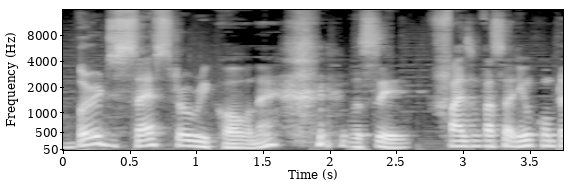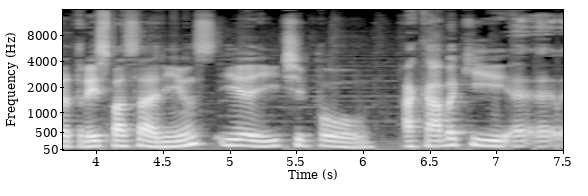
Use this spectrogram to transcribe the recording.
Bird Ancestral Recall, né? Você faz um passarinho, compra três passarinhos e aí, tipo, acaba que é, é,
